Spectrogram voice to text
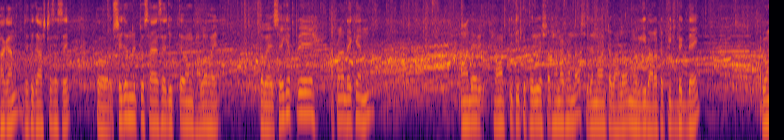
বাগান, যেহেতু গাছ টাছ আছে, তো সেই জন্য একটু ছায়া ছায়া যুক্ত এবং ভালো হয়। তবে সেই ক্ষেত্রে আপনারা দেখেন, আমাদের খামারটিতে একটু পরিবেশটা ঠান্ডা ঠান্ডা, সেজন্য অনেকটা ভালো। মুরগি ভালো একটা ফিডব্যাক দেয়। এবং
